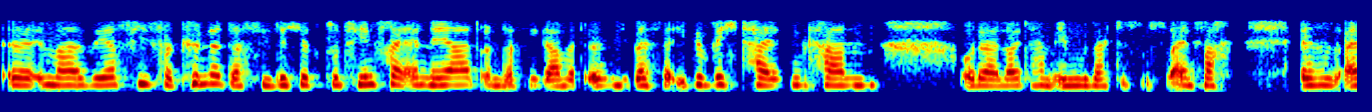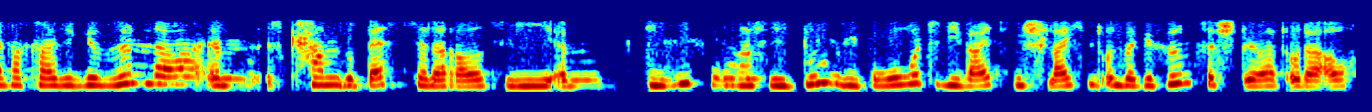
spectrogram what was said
äh, immer sehr viel verkündet, dass sie sich jetzt glutenfrei ernährt und dass sie damit irgendwie besser ihr Gewicht halten kann. Oder Leute haben eben gesagt, es ist einfach, es ist einfach quasi gesünder. Ähm, es kamen so Bestseller raus wie ähm, die hießen wie dumm wie Brot, wie Weizen schleichend unser Gehirn zerstört oder auch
